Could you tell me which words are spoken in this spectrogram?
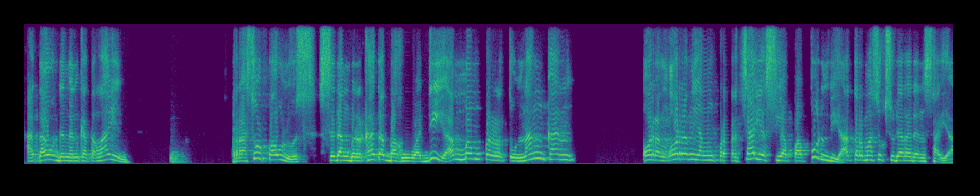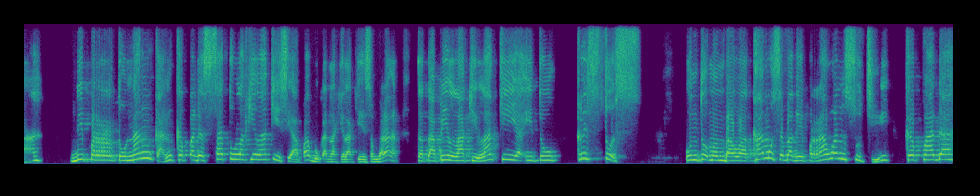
Atau dengan kata lain Rasul Paulus sedang berkata bahwa dia mempertunangkan orang-orang yang percaya siapa pun dia, termasuk saudara dan saya, dipertunangkan kepada satu laki-laki. Siapa? Bukan laki-laki sembarangan, tetapi laki-laki yaitu Kristus. Untuk membawa kamu sebagai perawan suci kepada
